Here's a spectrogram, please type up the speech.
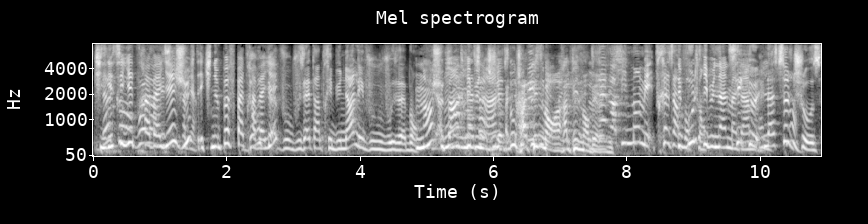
qui essayaient de voilà, travailler c'est juste et qui ne peuvent pas Donc, travailler. vous, vous êtes un tribunal et vous, vous euh, bon. Non, je suis pas un tribunal. je laisse beaucoup- Rapidement, hein, rapidement, Très Bérénice. rapidement, mais très important. C'est vous le tribunal, C'est madame. que la seule chose,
